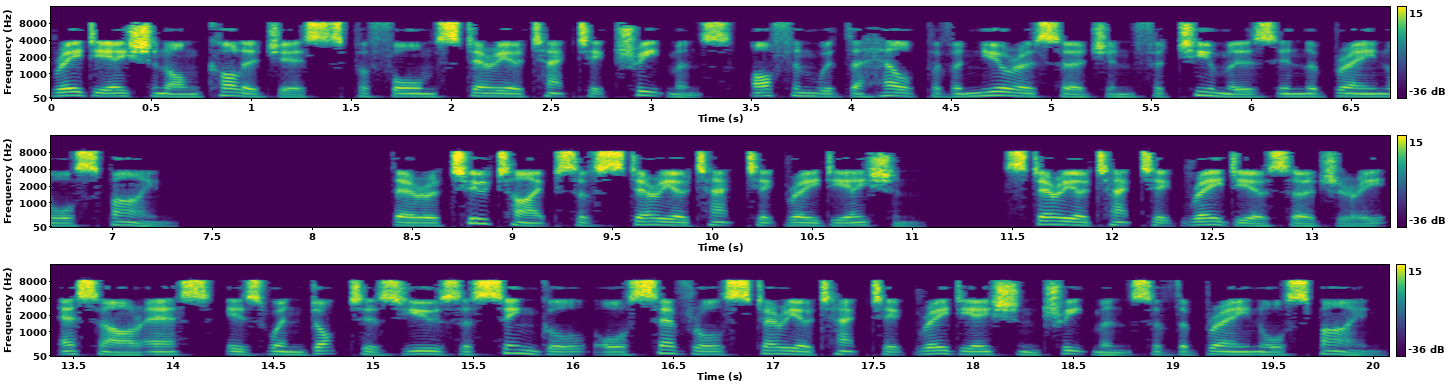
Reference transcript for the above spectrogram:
Radiation oncologists perform stereotactic treatments, often with the help of a neurosurgeon for tumors in the brain or spine. There are two types of stereotactic radiation. Stereotactic radiosurgery (SRS) is when doctors use a single or several stereotactic radiation treatments of the brain or spine.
